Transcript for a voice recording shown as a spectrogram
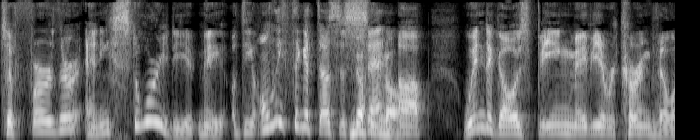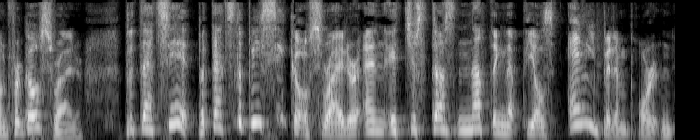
to further any story to you- me? The only thing it does is Nothing set up Wendigo as being maybe a recurring villain for Ghost Rider. But that's it. But that's the BC Ghost Rider, and it just does nothing that feels any bit important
